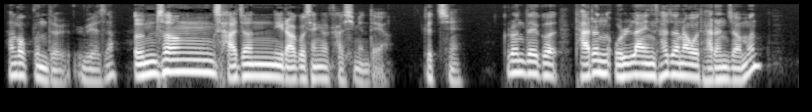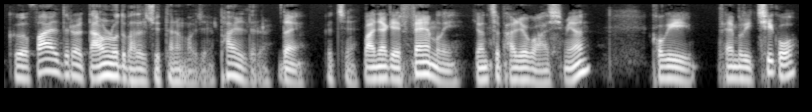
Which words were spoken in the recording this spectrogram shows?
한국 분들 위해서 음성 사전이라고 생각하시면 돼요. 그치. 그런데 그 다른 온라인 사전하고 다른 점은 그 파일들을 다운로드 받을 수 있다는 거지. 파일들을. 네. 그치. 만약에 family 연습하려고 하시면 거기 family 치고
